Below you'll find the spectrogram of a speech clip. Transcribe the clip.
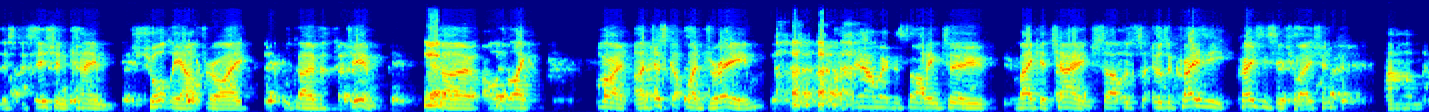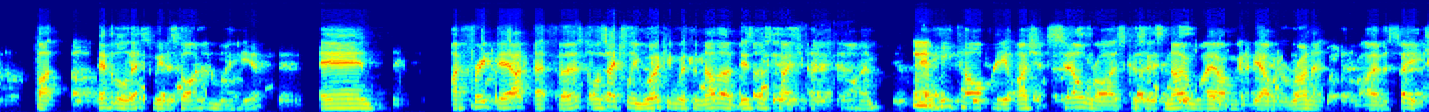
this decision came shortly after I took over the gym. Yeah. So I was like, all right, I just got my dream, but now we're deciding to make a change. So it was it was a crazy crazy situation, um, but nevertheless we decided and we're here. And I freaked out at first. I was actually working with another business coach at the time, and he told me I should sell Rise because there's no way I'm going to be able to run it from overseas.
